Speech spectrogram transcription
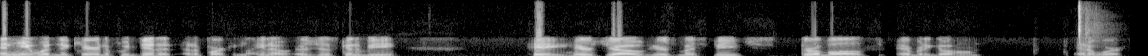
And he wouldn't have cared if we did it at a parking lot. You know, it was just going to be, hey, here's Joe. Here's my speech. Throw balls. Everybody go home, and it worked.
